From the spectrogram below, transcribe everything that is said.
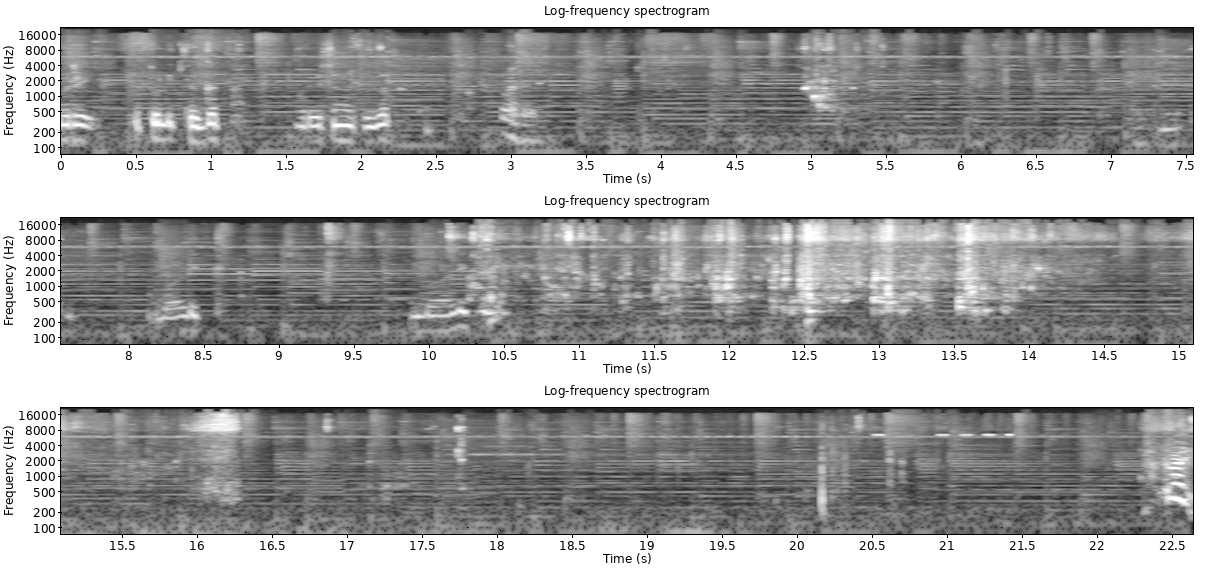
Mari, putulik kagat. Mari isang kagat. Ano? Balik. Balik. Aray!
